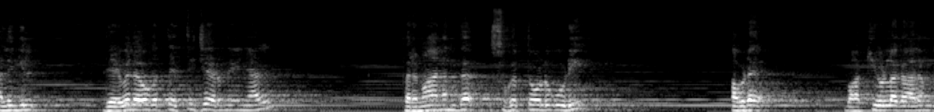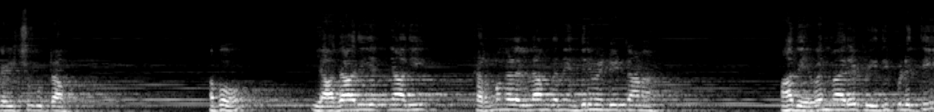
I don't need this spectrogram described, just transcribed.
അല്ലെങ്കിൽ ദേവലോകത്ത് എത്തിച്ചേർന്നു കഴിഞ്ഞാൽ പരമാനന്ദ സുഖത്തോടുകൂടി അവിടെ ബാക്കിയുള്ള കാലം കഴിച്ചു കൂട്ടാം. അപ്പോൾ യാഗാദി യജ്ഞാദി കർമ്മങ്ങളെല്ലാം തന്നെ എന്തിനു വേണ്ടിയിട്ടാണ്? ആ ദേവന്മാരെ പ്രീതിപ്പെടുത്തി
